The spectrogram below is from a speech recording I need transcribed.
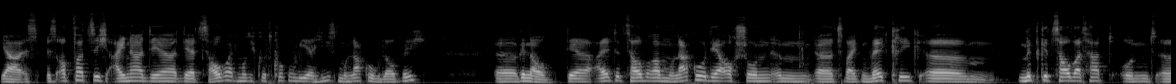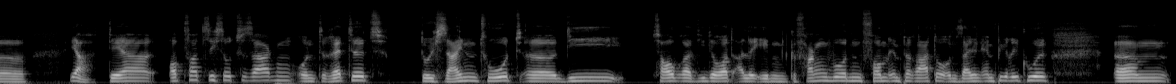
ja, es, es, opfert sich einer, der, der zaubert, muss ich kurz gucken, wie er hieß, Monaco, glaube ich. Äh, genau, der alte Zauberer Monaco, der auch schon im äh, Zweiten Weltkrieg äh, mitgezaubert hat und äh, ja, der opfert sich sozusagen und rettet durch seinen Tod äh, die Zauberer, die dort alle eben gefangen wurden vom Imperator und seinen Empirikul. Ähm,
